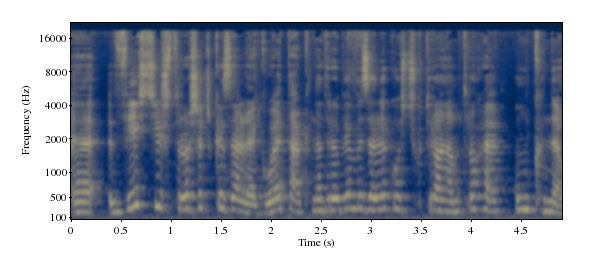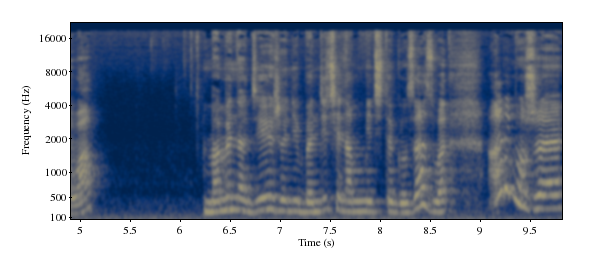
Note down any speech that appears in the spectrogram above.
E, wieści już troszeczkę zaległe. Tak, nadrabiamy zaległość, która nam trochę umknęła. Mamy nadzieję, że nie będziecie nam mieć tego za złe, ale może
